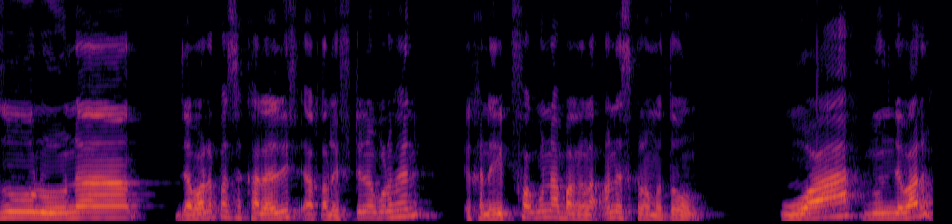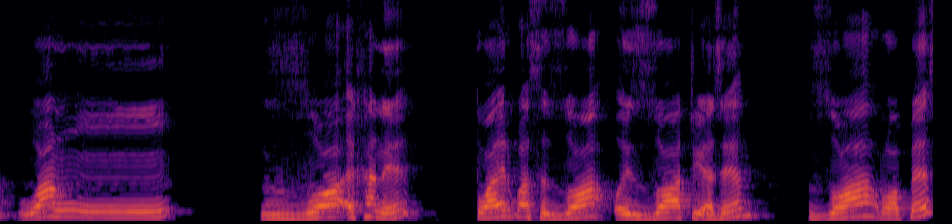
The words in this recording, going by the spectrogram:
জুরুনা যাবার পাশে খালি আলিফ, এক পড়বেন। এখানে ইকফা গুনা বাংলা অনেস্কর মতো। ওয়া, নুন যাবার ওয়াং জ এখানে তয়ের পাশে জ, ওই জটি আছে। জ রপেস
